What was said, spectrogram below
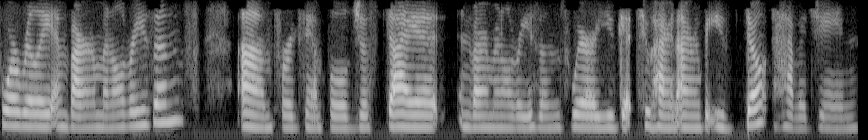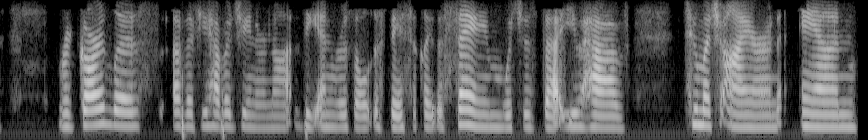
for really environmental reasons Um, for example, just diet, environmental reasons where you get too high in iron but you don't have a gene, regardless of if you have a gene or not, the end result is basically the same, which is that you have too much iron, and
